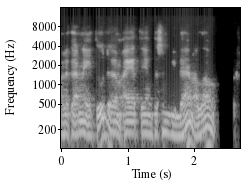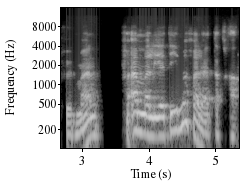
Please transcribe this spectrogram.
oleh karena itu dalam ayat yang ke-9 Allah berfirman, "Fa'ammal yatima fala taqhar."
